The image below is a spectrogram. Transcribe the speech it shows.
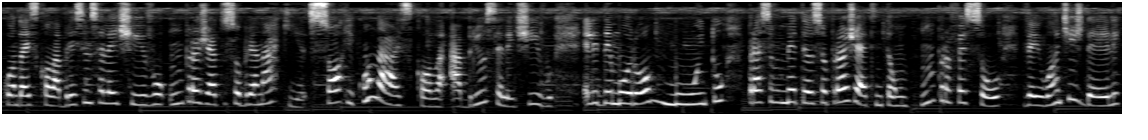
quando a escola abrisse um seletivo, um projeto sobre anarquia. Só que quando a escola abriu o seletivo, ele demorou muito para submeter o seu projeto. Então, um professor veio antes dele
